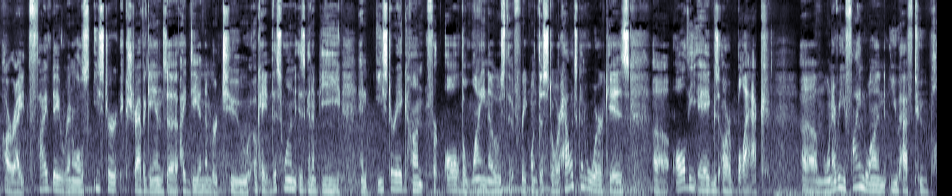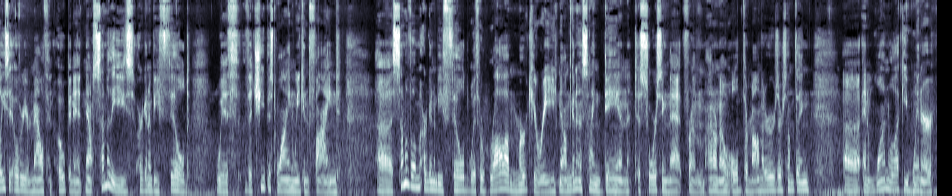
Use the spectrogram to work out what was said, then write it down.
All right, five day rentals, Easter extravaganza idea number two. Okay, this one is going to be an Easter egg hunt for all the winos that frequent the store. How it's going to work is uh, all the eggs are black. Um, whenever you find one, you have to place it over your mouth and open it. Now, some of these are going to be filled with the cheapest wine we can find. Uh, some of them are going to be filled with raw mercury. Now, I'm going to assign Dan to sourcing that from, I don't know, old thermometers or something. Uh, and one lucky winner,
